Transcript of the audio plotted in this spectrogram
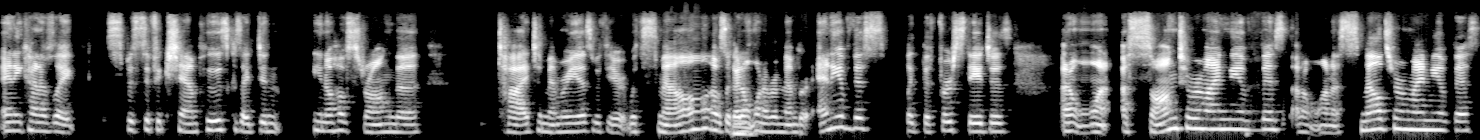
any kind of like specific shampoos because I didn't, you know, how strong the tie to memory is with your with smell i was like mm. i don't mm-hmm. want to remember any of this like the first stages i don't want a song to remind me of this i don't want a smell to remind me of this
